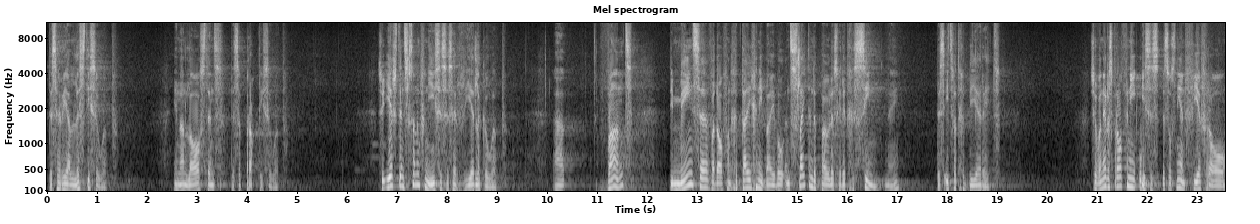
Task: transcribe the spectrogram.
dis 'n realistiese hoop. En dan laastens dis 'n praktiese hoop. So eerstens die opstanding van Jesus is 'n redelike hoop. Uh want Die mense wat daarvan getuig in die Bybel, insluitende Paulus, het dit gesien, nê? Nee? Dis iets wat gebeur het. So wanneer ons praat van die Jesus, is ons nie in veeverhaal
